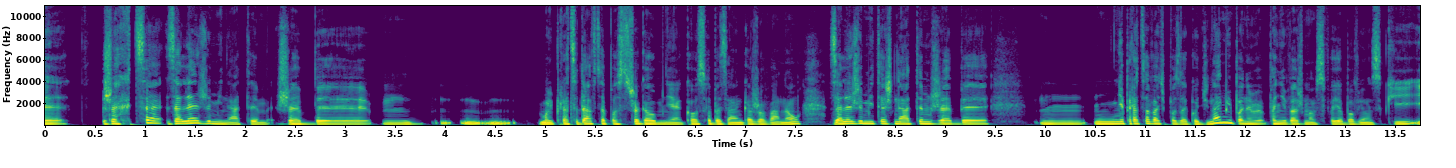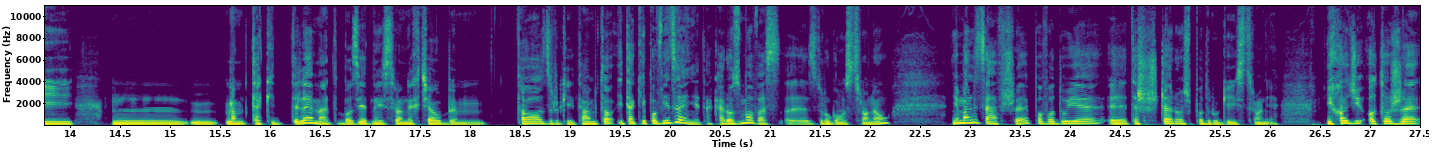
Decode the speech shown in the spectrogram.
y, że chcę, zależy mi na tym, żeby mm, mm, mój pracodawca postrzegał mnie jako osobę zaangażowaną. Zależy mi też na tym, żeby mm, nie pracować poza godzinami, ponieważ, mam swoje obowiązki i mam taki dylemat, bo z jednej strony chciałbym to, z drugiej tamto i takie powiedzenie, taka rozmowa z, e, z drugą stroną niemal zawsze powoduje y, też szczerość po drugiej stronie. I chodzi o to, że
